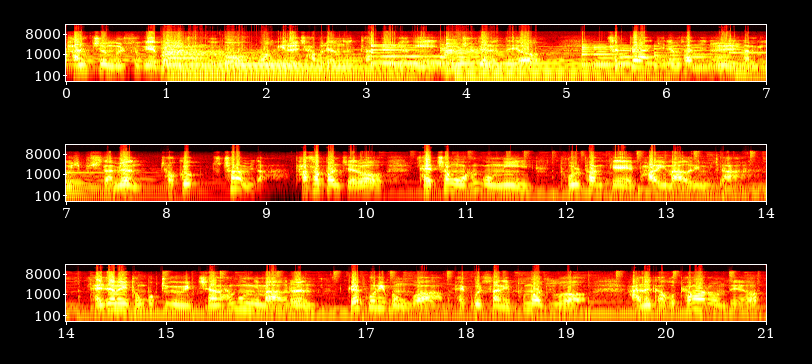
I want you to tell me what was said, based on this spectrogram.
반쯤 물속에 몸을 담그고 먹이를 잡으려는 듯한 풍경이 연출되는데요. 특별한 기념사진을 남기고 싶으시다면 적극 추천합니다. 다섯 번째로 대청호 항공리 돌판계 바위 마을입니다. 대전의 동북쪽에 위치한 항공리 마을은 꾀꼬리봉과 백골산이 품어주어 아늑하고 평화로운데요.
